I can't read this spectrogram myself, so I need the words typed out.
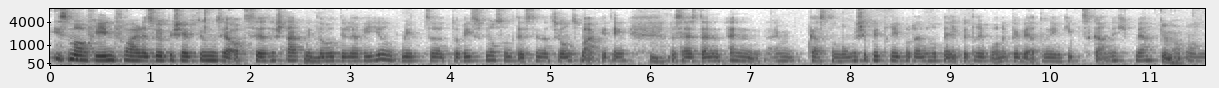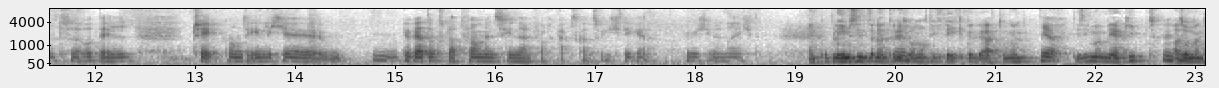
Ist man auf jeden Fall. Also wir beschäftigen uns ja auch sehr, sehr stark mit mhm. der Hotellerie und mit äh, Tourismus und Destinationsmarketing. Mhm. Das heißt, ein, ein, ein, gastronomischer Betrieb oder ein Hotelbetrieb ohne Bewertungen gibt es gar nicht mehr. Genau. Und äh, Hotelcheck und ähnliche äh, Bewertungsplattformen sind einfach ganz, ganz wichtig. Ja. Gebe ich Ihnen recht. Ein Problem sind dann natürlich ja. auch noch die Fake-Bewertungen, ja. die es immer mehr gibt. Mhm. Also man,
